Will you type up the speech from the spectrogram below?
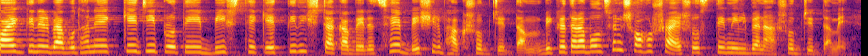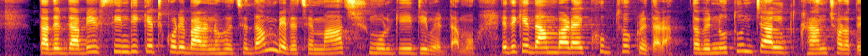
কয়েকদিনের ব্যবধানে কেজি প্রতি বিশ থেকে তিরিশ টাকা বেড়েছে বেশিরভাগ সবজির দাম। বিক্রেতারা বলছেন, সহসায় স্বস্তি মিলবে না সবজির দামে। তাদের দাবি, সিন্ডিকেট করে বাড়ানো হয়েছে দাম, বেড়েছে মাছ, মুরগি, ডিমের দামও। এদিকে দাম বাড়ায় ক্ষুব্ধ ক্রেতারা। তবে নতুন চাল ঘ্রাণ ছড়াতে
